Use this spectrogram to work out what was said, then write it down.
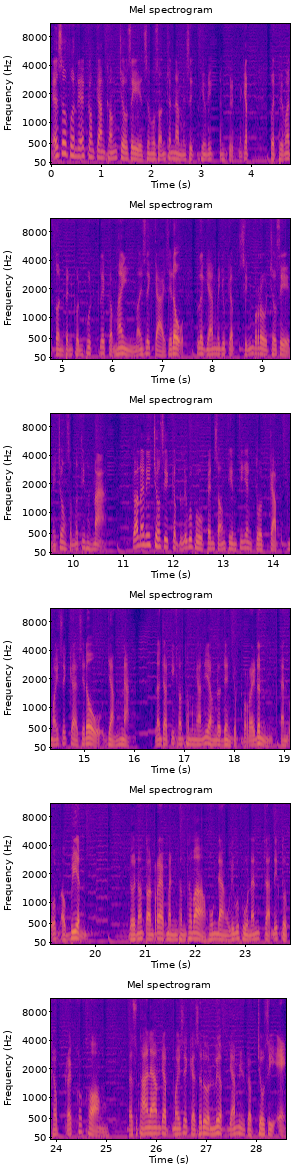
เอนโซเฟอร์นันเดสกองกลางของเชลซีสโมสรชั้นนำในศึกพรีเมียร์ลีกอังกฤษนะครับเปิดเผยว่าตนเป็นคนพูดเกลี้ยกล่อมให้ไมอยเซกาเชโดเลิกย้ายมาอยู่กับสิงห์โรเชลซีในช่วงสมมติที่ผ่านมา ก่อนหน้านี้เชลซีกับลิเวอร์พูลเป็น 2 ทีมที่แย่งตัวกับมอยเซกาเซโดอย่างหนัก หลังจากที่เขาทำงานอย่างโดดเด่นกับไรเดนแอนด์ออฟอัลเบียนโดยนตอนแรกมันทำท่าว่าหงดังลิเวอร์พูลนั้นจะได้ตัวครับแรกครอบครอง แต่สุดท้ายแล้วครับมอยเซกาเซโดเลือกย้ายมาอยู่กับเชลซีเอง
